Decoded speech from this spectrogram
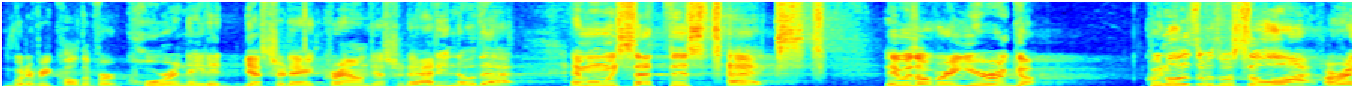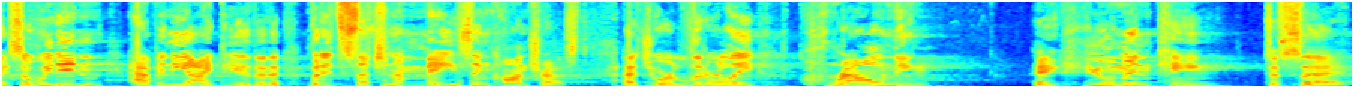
whatever you call the verb, coronated yesterday, crowned yesterday. I didn't know that. And when we set this text, it was over a year ago. Queen Elizabeth was still alive, all right? So we didn't have any idea that, but it's such an amazing contrast as you are literally crowning a human king to say,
